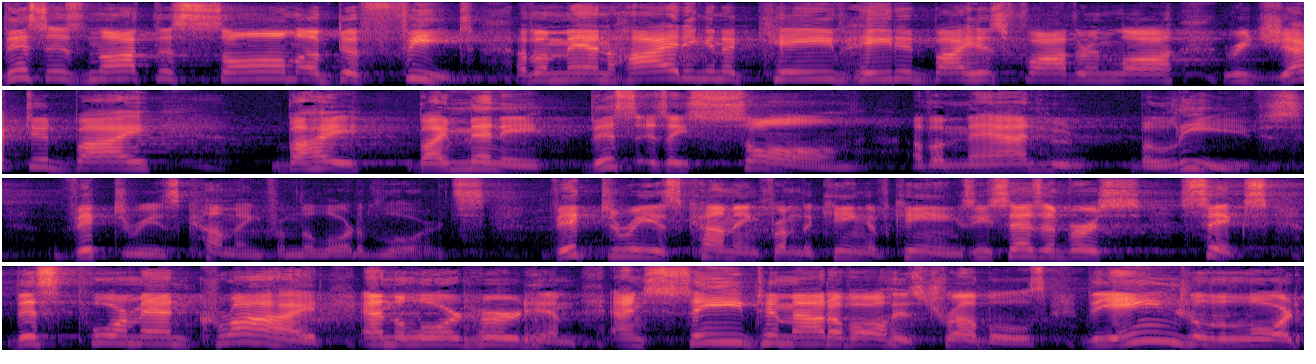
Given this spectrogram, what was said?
This is not the psalm of defeat, of a man hiding in a cave, hated by his father in law, rejected by, by, by many. This is a psalm of a man who believes victory is coming from the Lord of Lords. Victory is coming from the King of Kings. He says in verse 6 This poor man cried, and the Lord heard him and saved him out of all his troubles. The angel of the Lord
